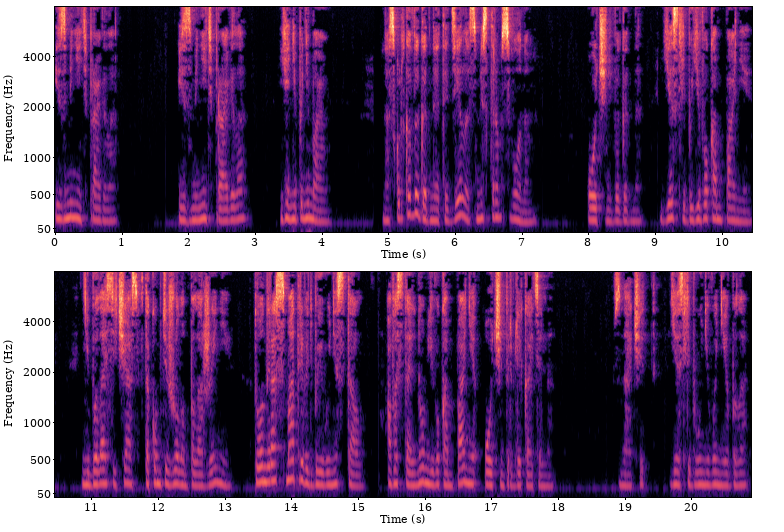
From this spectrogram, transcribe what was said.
изменить правила. Изменить правила? Я не понимаю. Насколько выгодно это дело с мистером Своном? Очень выгодно. Если бы его компания не была сейчас в таком тяжелом положении, то он рассматривать бы его не стал, а в остальном его компания очень привлекательна. Значит, если бы у него не было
